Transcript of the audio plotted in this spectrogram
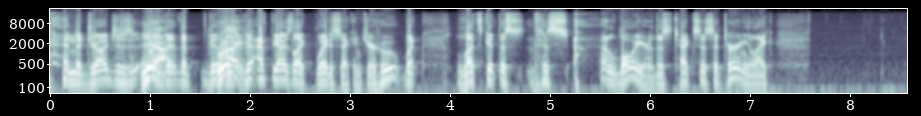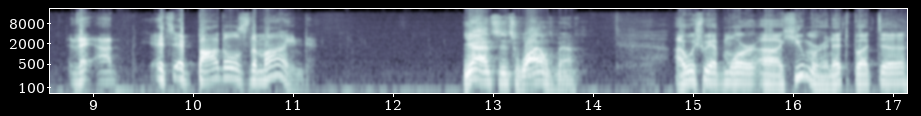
and the judge is Yeah, the, the, the, right. the FBI's like, wait a second, you're who? But let's get this this lawyer, this Texas attorney, like, they, uh, it's it boggles the mind. Yeah, it's it's wild, man. I wish we had more uh, humor in it, but uh,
